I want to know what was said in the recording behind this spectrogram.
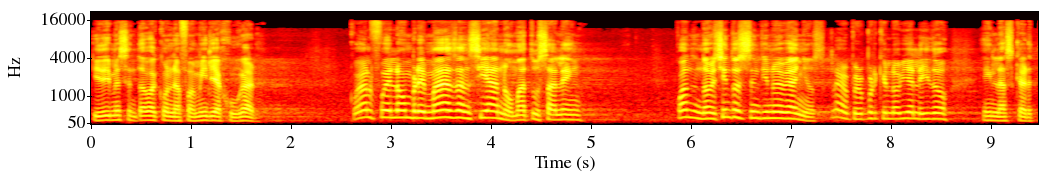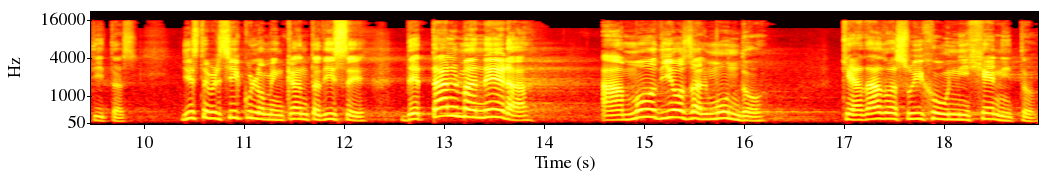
y me sentaba con la familia a jugar. ¿Cuál fue el hombre más anciano? Matusalén. ¿Cuántos? 969 años. Claro, pero porque lo había leído en las cartitas. Y este versículo me encanta, dice, de tal manera amó Dios al mundo que ha dado a su Hijo unigénito,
